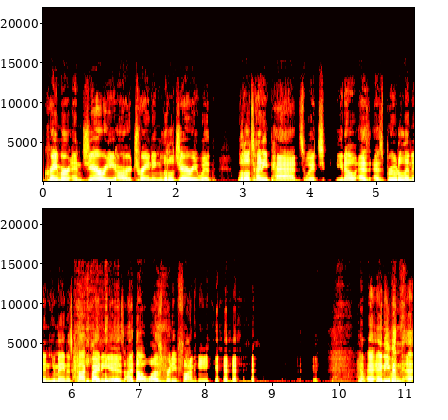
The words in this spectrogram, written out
Kramer and Jerry are training little Jerry with little tiny pads, which, you know, as, as brutal and inhumane as cockfighting is, I thought was pretty funny. and, even uh,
